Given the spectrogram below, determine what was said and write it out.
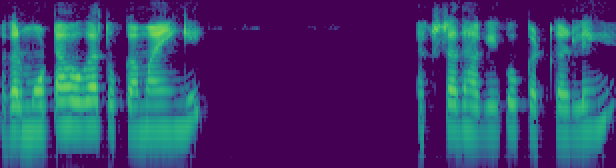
अगर मोटा होगा तो कम आएँगी। एक्स्ट्रा धागे को कट कर लेंगे।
